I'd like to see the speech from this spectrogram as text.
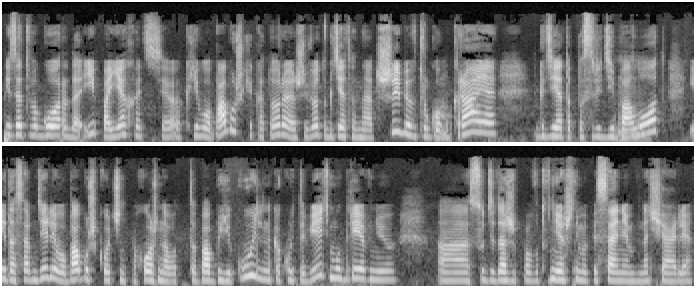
из этого города, и поехать э, к его бабушке, которая живет где-то на отшибе, в другом крае, где-то посреди болот. Mm-hmm. И на самом деле его бабушка очень похожа на вот бабу Ягу или на какую-то ведьму древнюю, а, судя даже по вот внешним описаниям в начале.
